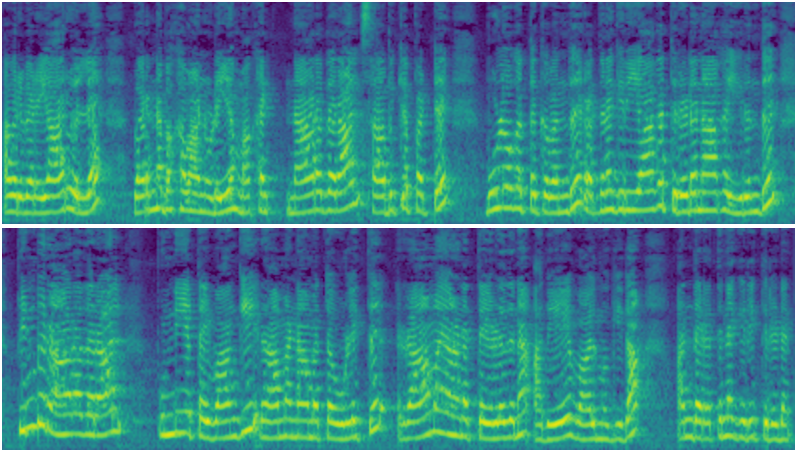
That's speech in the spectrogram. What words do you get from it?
அவர் வேற யாரும் இல்ல. வர்ண பகவானுடைய மகன். நாரதரால் சாபிக்கப்பட்டு பூலோகத்துக்கு வந்து ரத்னகிரியாக திருடனாக இருந்து பின்பு நாரதரால் புண்ணியத்தை வாங்கி ராமநாமத்தை ஒழித்து ராமாயணத்தை எழுதின அதே வால்முகி தான் அந்த ரத்னகிரி திருடன்.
